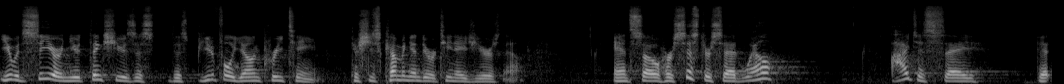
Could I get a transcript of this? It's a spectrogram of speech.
you would see her and you'd think she was this, this beautiful young preteen because she's coming into her teenage years now. And so her sister said, Well, I just say that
